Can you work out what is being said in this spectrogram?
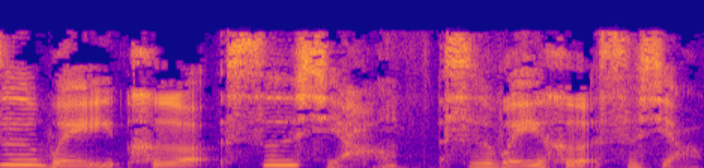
思维和思想。思维和思想，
